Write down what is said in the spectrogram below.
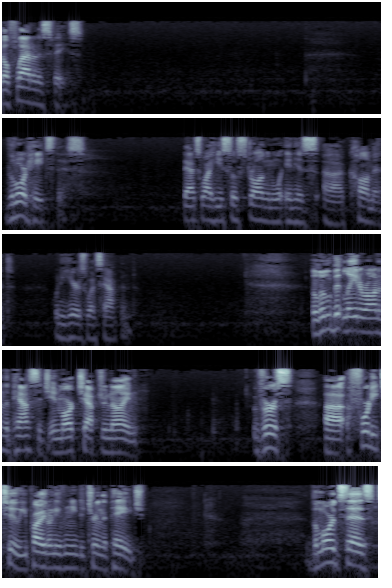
Fell flat on his face. The Lord hates this. That's why he's so strong in, in his uh, comment when he hears what's happened. A little bit later on in the passage, in Mark chapter 9, verse uh, 42, you probably don't even need to turn the page. The Lord says,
